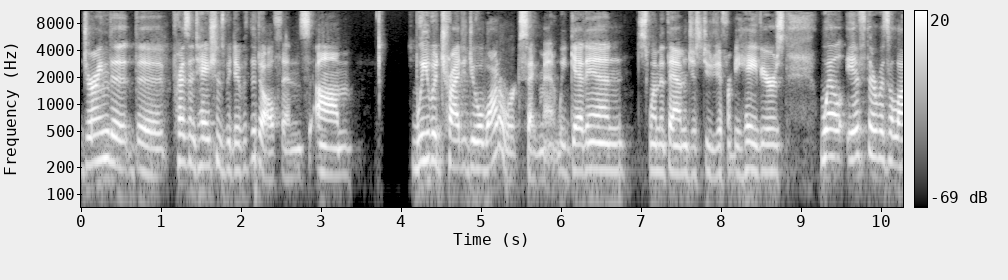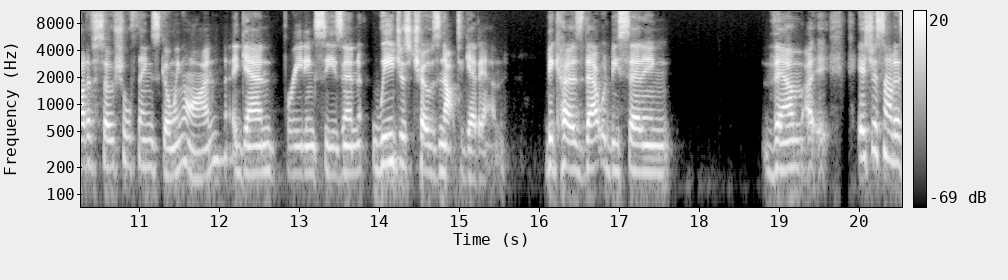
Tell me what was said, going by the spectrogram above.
during the the presentations we did with the dolphins, um, we would try to do a waterworks segment. We get in, swim with them, just do different behaviors. Well, if there was a lot of social things going on, again, breeding season, we just chose not to get in because that would be setting them. Uh, it's just not a,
